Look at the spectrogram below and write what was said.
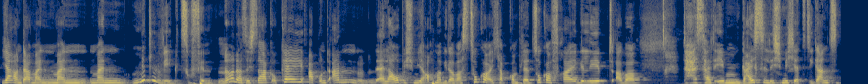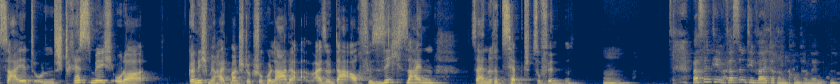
ja, und da mein, mein, mein Mittelweg zu finden, ne? dass ich sage, okay, ab und an erlaube ich mir auch mal wieder was Zucker. Ich habe komplett zuckerfrei gelebt, aber da ist halt eben geißel ich mich jetzt die ganze Zeit und stress mich oder gönne ich mir halt mal ein Stück Schokolade. Also da auch für sich sein, sein Rezept zu finden. Hm. Was sind die, was sind die weiteren Komponenten?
